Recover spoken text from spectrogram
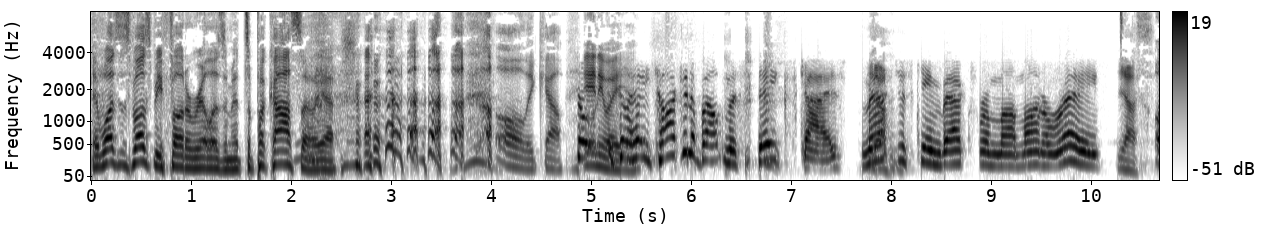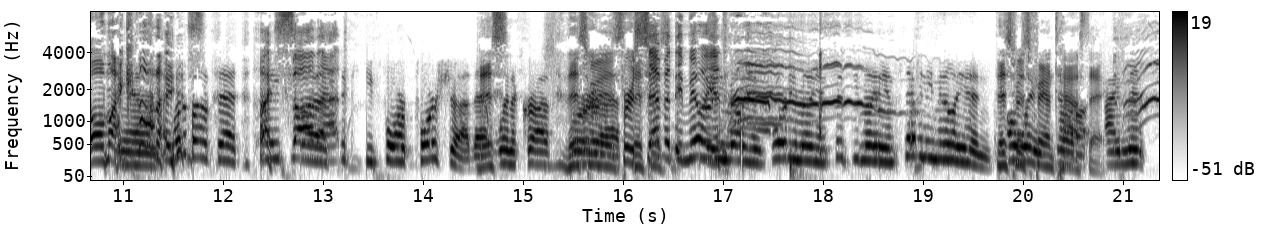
it wasn't supposed to be photorealism. It's a Picasso. Yeah. Holy cow. So, anyway, so yeah. hey, talking about mistakes, guys, Matt Yeah. just came back from uh, Monterey. Yes. oh my god! I what just- about that? I type, saw uh, that. 64 Porsche that This- went across this for, was- uh, for This is- seventy 30 million. million, 40 million, 50 million, 70 million. This Oh, was wait, no, fantastic. I meant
